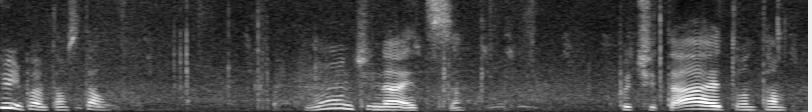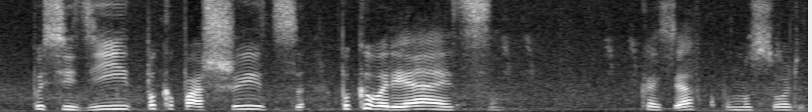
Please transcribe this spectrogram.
Что, я не понимаю, там встал? Ну, начинается. Почитает он там, посидит, покопошится, поковыряется. Козявку помусолит.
